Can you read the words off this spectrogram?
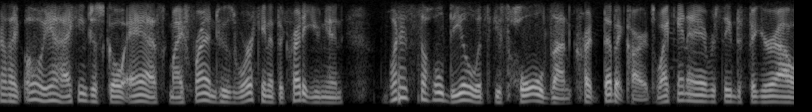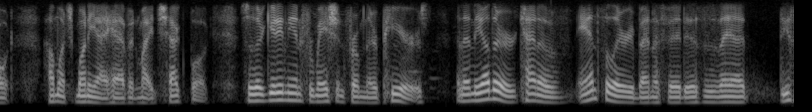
they're like, oh, yeah, I can just go ask my friend who's working at the credit union, what is the whole deal with these holds on credit debit cards? Why can't I ever seem to figure out how much money I have in my checkbook? So they're getting the information from their peers. And then the other kind of ancillary benefit is, is that these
